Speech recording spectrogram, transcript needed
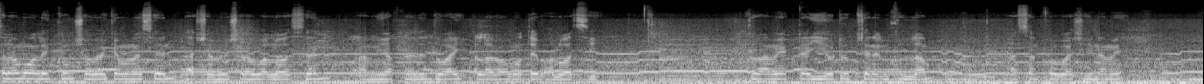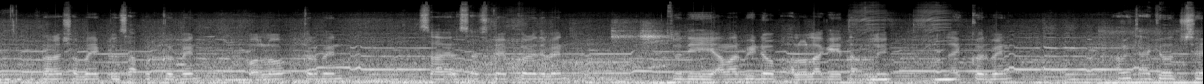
আসসালামু আলাইকুম, সবাই কেমন আছেন? আশা করি সবাই ভালো আছেন। আমি আপনাদের দোয়াই আল্লাহ রহমতে ভালো আছি। তো আমি একটা ইউটিউব চ্যানেল খুললাম, হাসান প্রবাসী নামে। আপনারা সবাই একটু সাপোর্ট করবেন ফলো করবেন সাবস্ক্রাইব করে দেবেন। যদি আমার ভিডিও ভালো লাগে, তাহলে লাইক করবেন। আমি থাকি হচ্ছে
